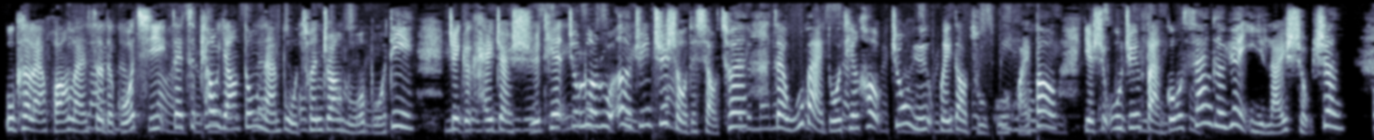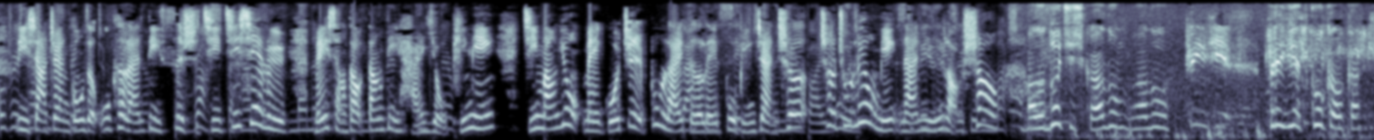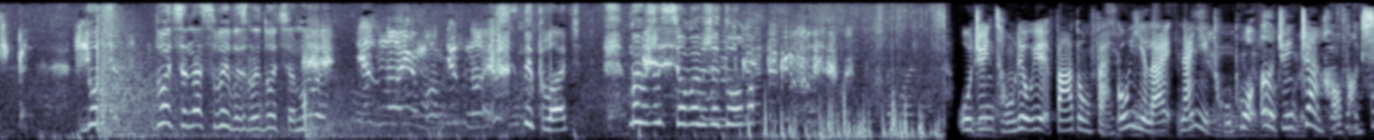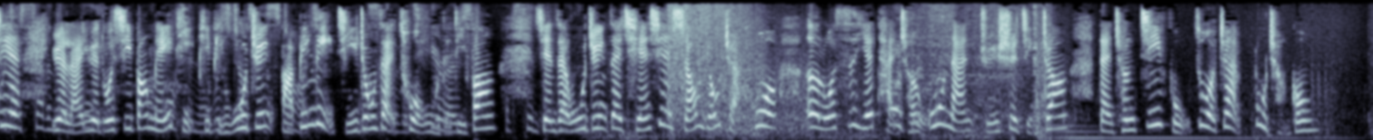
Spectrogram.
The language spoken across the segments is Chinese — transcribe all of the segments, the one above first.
乌克兰黄蓝色的国旗再次飘扬东南部村庄罗伯蒂。这个开战十天就落入俄军之手的小村，在五百多天后终于回到祖国怀抱，也是乌军反攻三个月以来首胜。立下战功的乌克兰第四十七机械旅，没想到当地还有平民，急忙用美国制布莱德雷步兵战车撤出六名男女老少。乌军从六月发动反攻以来，难以突破俄军战壕防线。越来越多西方媒体批评乌军把兵力集中在错误的地方。现在乌军在前线小有斩获，俄罗斯也坦承乌南局势紧张，但称基辅作战不成功。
